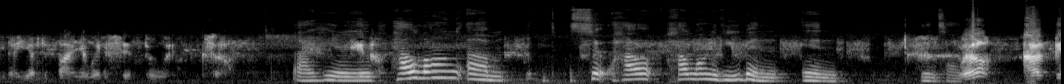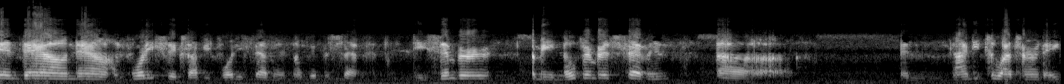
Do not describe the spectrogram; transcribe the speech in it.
you know, you have to find your way to sit through it. So I hear you. How long? Um, so how how long have you been in inside? Well, I've been down now. I'm 46. I'll be 47 November 7th. December, I mean, November 7th, uh, in 92, I turned 18.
